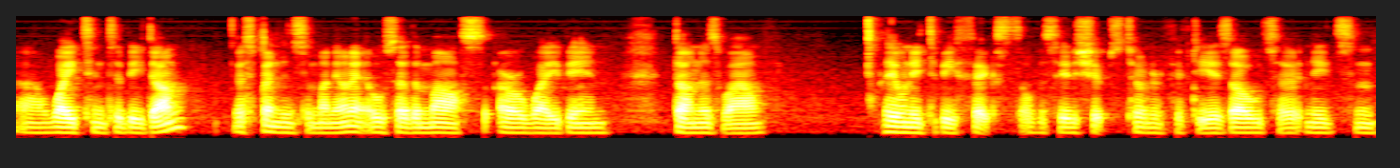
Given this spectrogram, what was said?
uh, waiting to be done. They're spending some money on it. Also the masts are away being done as well. They all need to be fixed. Obviously the ship's 250 years old so it needs some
